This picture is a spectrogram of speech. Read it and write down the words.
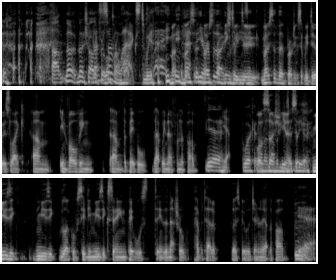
um, no, no, You Charlie guys for are a so long time. relaxed with Mo- most of, your most of the things we music. do, most of the projects that we do is like um, involving um, the people that we know from the pub. Yeah, Yeah. Working Or on another social, you know, music so- music, music, local Sydney music scene. People's the natural habitat of those people are generally at the pub. Yeah.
